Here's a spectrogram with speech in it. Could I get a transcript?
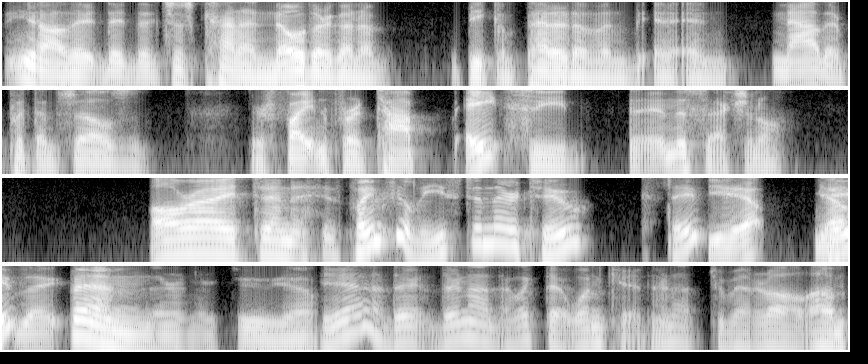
you know they they, they just kind of know they're going to be competitive, and, and now they're put themselves they're fighting for a top eight seed in the sectional. All right, and is Plainfield East in there too? They've yep. Yep, they've they, been they're in there too. Yeah, yeah, they're they're not. I like that one kid. They're not too bad at all. Um,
